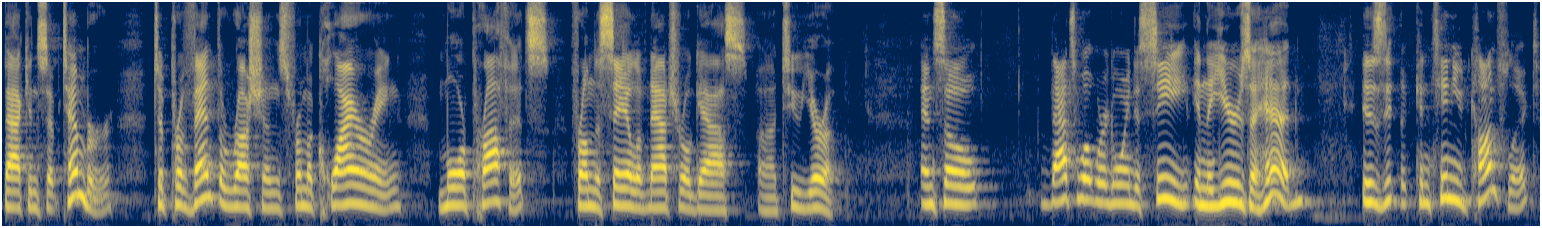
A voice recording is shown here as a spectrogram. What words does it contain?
back in September to prevent the Russians from acquiring more profits from the sale of natural gas uh, to Europe. And so that's what we're going to see in the years ahead is continued conflict.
